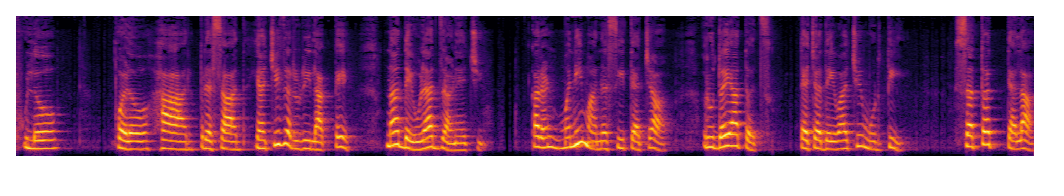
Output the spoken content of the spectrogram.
फुलं फळं हार प्रसाद ह्याची जरुरी लागते ना देवळात जाण्याची. कारण मनी मानसी त्याच्या हृदयातच त्याच्या देवाची मूर्ती सतत त्याला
